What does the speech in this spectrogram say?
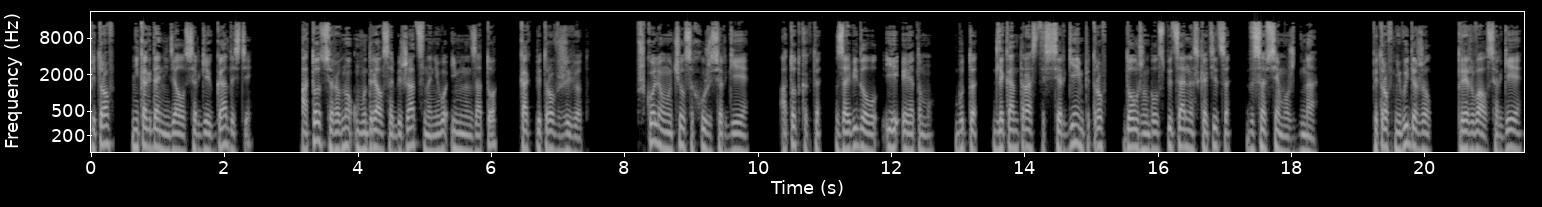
Петров никогда не делал Сергею гадости, а тот все равно умудрялся обижаться на него именно за то, как Петров живет. В школе он учился хуже Сергея, а тот как-то завидовал и этому, будто для контраста с Сергеем Петров должен был специально скатиться до совсем уж дна. Петров не выдержал прервал Сергея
